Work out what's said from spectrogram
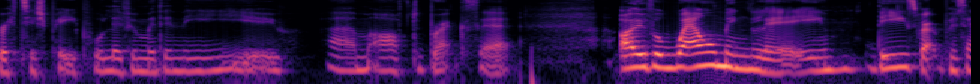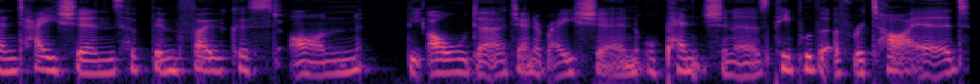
British people living within the EU um, after Brexit. Overwhelmingly, these representations have been focused on the older generation or pensioners, people that have retired.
